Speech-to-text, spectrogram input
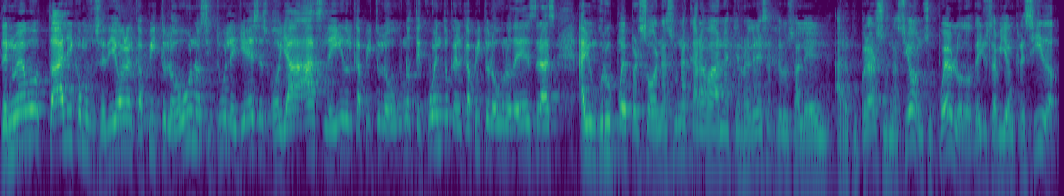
de nuevo, tal y como sucedió en el capítulo 1, si tú leyeses o ya has leído el capítulo 1, te cuento que en el capítulo 1 de Esdras hay un grupo de personas, una caravana que regresa a Jerusalén a recuperar su nación, su pueblo, donde ellos habían crecido.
